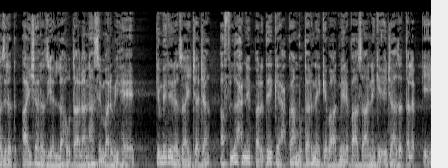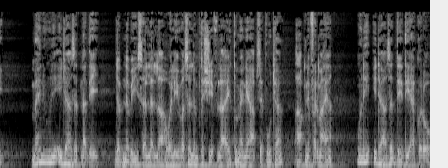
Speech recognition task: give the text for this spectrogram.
حضرت عائشہ رضی اللہ تعالیٰ عنہ سے مروی ہے کہ میرے رضائی چچا افلح نے پردے کے حکام اترنے کے بعد میرے پاس آنے کی اجازت طلب کی۔ میں نے انہیں اجازت نہ دی۔ جب نبی صلی اللہ علیہ وسلم تشریف لائے تو میں نے آپ سے پوچھا، آپ نے فرمایا، انہیں اجازت دے دیا کرو،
